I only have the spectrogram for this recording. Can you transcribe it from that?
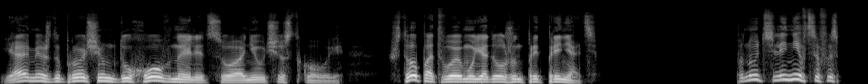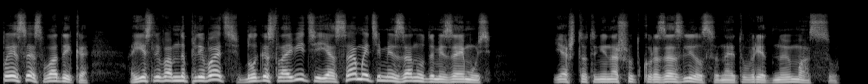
Я, между прочим, духовное лицо, а не участковый. Что, по-твоему, я должен предпринять? Пнуть ленивцев из ПСС, владыка. А если вам наплевать, благословите, я сам этими занудами займусь. Я что-то не на шутку разозлился на эту вредную массу.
